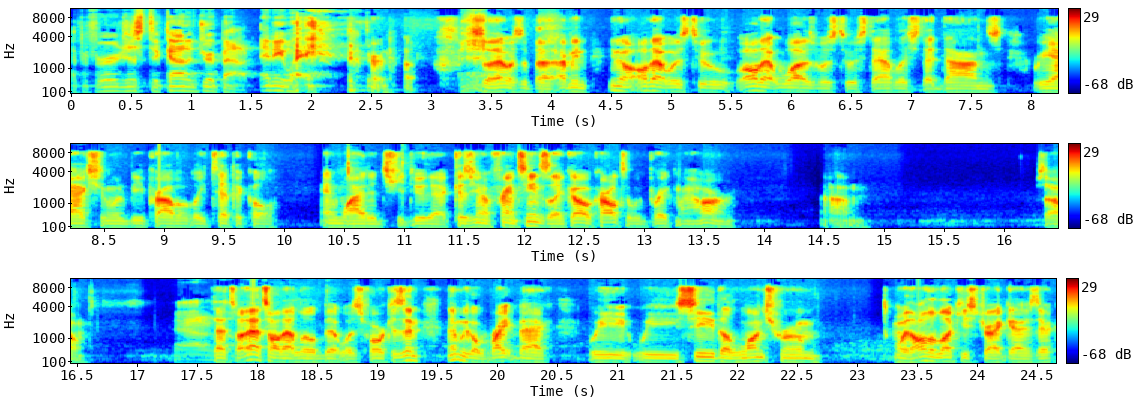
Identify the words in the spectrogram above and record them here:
I prefer just to kind of drip out. Anyway. Fair enough. So that was about. I mean, you know, all that was to all that was was to establish that Don's reaction would be probably typical. And why did she do that? Because you know, Francine's like, "Oh, Carlton would break my arm." Um. So that's know. all. That's all that little bit was for. Because then, then we go right back. We we see the lunchroom with all the Lucky Strike guys there.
